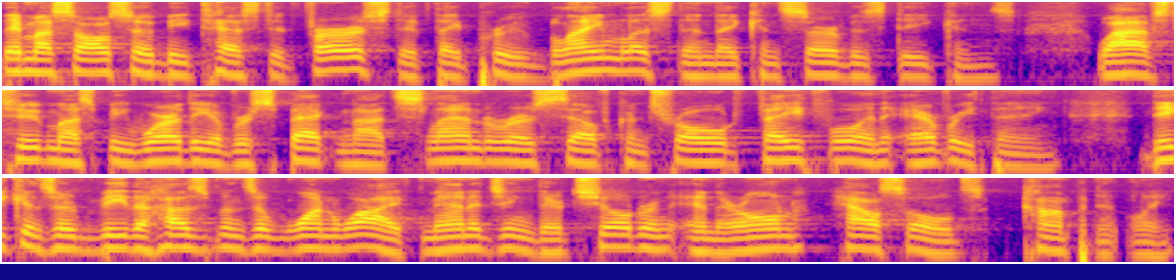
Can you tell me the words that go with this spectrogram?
They must also be tested first. If they prove blameless, then they can serve as deacons. Wives, too, must be worthy of respect, not slanderers, self controlled, faithful in everything. Deacons are to be the husbands of one wife, managing their children and their own households competently.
